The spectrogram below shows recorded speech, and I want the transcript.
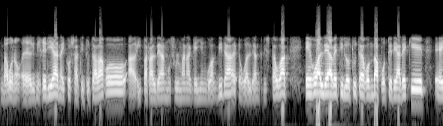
ba, bueno, e, Nigeria nahiko zatituta dago, a, iparraldean musulmanak gehiengoak dira, egoaldean kristauak, egoaldea beti lotuta egonda poterearekin, e,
